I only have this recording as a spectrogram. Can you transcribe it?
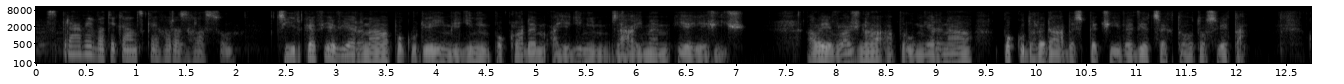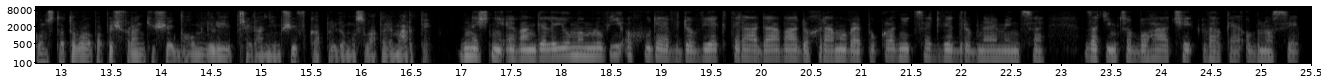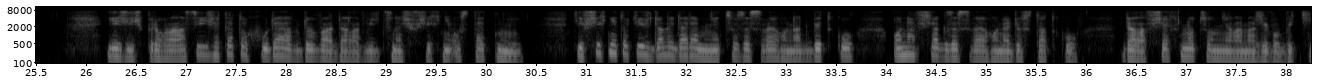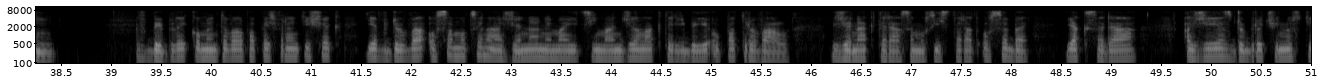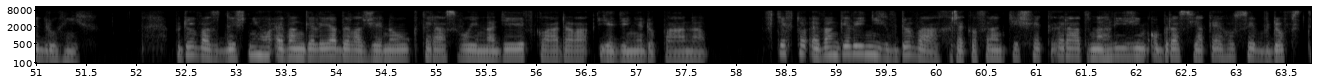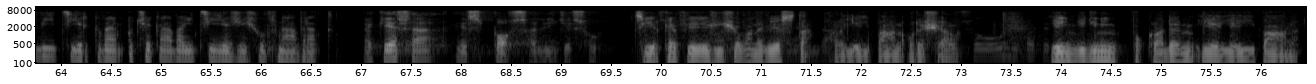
Zprávy vatikánského rozhlasu. Církev je věrná, pokud jejím jediným pokladem a jediným zájmem je Ježíš. Ale je vlažná a průměrná, pokud hledá bezpečí ve věcech tohoto světa, konstatoval papež František v homílii při raním šiv kapli domu svaté Marty. Dnešní evangelium mluví o chudé vdově, která dává do chrámové pokladnice dvě drobné mince, zatímco boháči velké obnosy. Ježíš prohlásí, že tato chudá vdova dala víc než všichni ostatní. Ti všichni totiž dali darem něco ze svého nadbytku, ona však ze svého nedostatku. Dala všechno, co měla na živobytí. V Bibli, komentoval papež František, je vdova osamocená žena nemající manžela, který by ji opatroval, žena, která se musí starat o sebe, jak se dá, a žije z dobročinnosti druhých. Vdova z dnešního evangelia byla ženou, která svoji naději vkládala jedině do pána. V těchto evangelijních vdovách, řekl František, rád nahlížím obraz jakéhosi vdovství církve očekávající Ježíšův návrat. Církev je Ježíšova nevěsta, ale její pán odešel. Jejím jediným pokladem je její pán.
